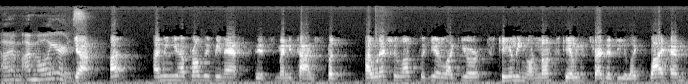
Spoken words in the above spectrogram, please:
I'm, I'm all ears. Yeah, I, I mean, you have probably been asked this many times, but I would actually love to hear like your scaling or non-scaling strategy. Like, why haven't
